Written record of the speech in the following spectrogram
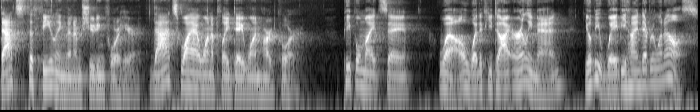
That's the feeling that I'm shooting for here. That's why I want to play day one hardcore. People might say, well, what if you die early, man? You'll be way behind everyone else.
